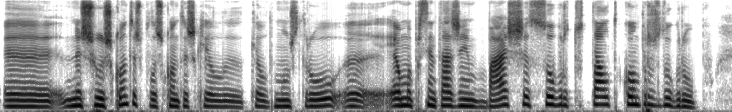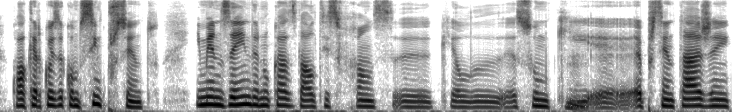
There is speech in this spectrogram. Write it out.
uh, nas suas contas, pelas contas que ele, que ele demonstrou, uh, é uma percentagem baixa sobre o total de compras do grupo, qualquer coisa como 5%. E menos ainda no caso da Altice France, uh, que ele assume que hum. a percentagem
